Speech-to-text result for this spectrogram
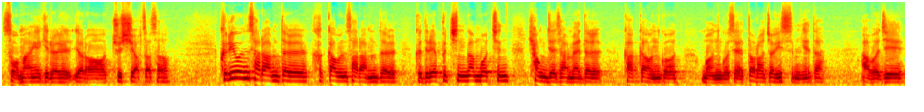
소망의 길을 열어 주시옵소서. 그리운 사람들, 가까운 사람들, 그들의 부친과 모친 형제 자매들 가까운 곳, 먼 곳에 떨어져 있습니다. 아버지,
